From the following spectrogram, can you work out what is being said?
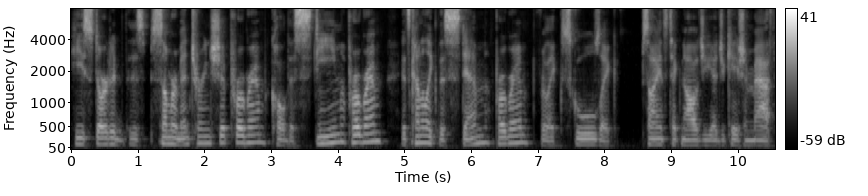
he started this summer mentorship program called the STEAM program. It's kind of like the STEM program for like schools like science, technology, education, math.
